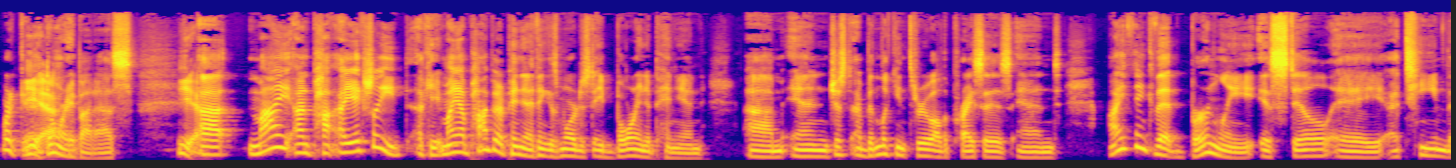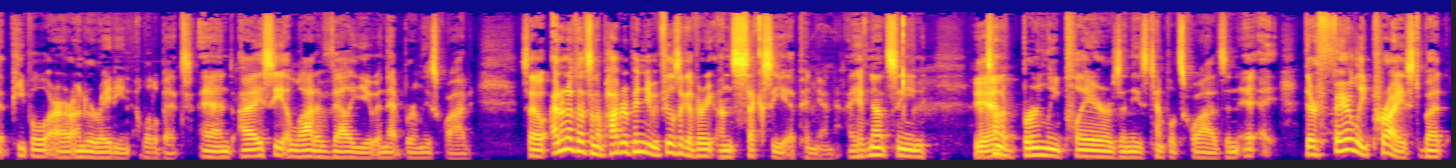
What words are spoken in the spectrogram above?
We're good. Yeah. Don't worry about us. Yeah. Uh, my unpo- I actually okay. My unpopular opinion, I think, is more just a boring opinion. Um, and just I've been looking through all the prices, and I think that Burnley is still a, a team that people are underrating a little bit. And I see a lot of value in that Burnley squad. So I don't know if that's an unpopular opinion, but it feels like a very unsexy opinion. I have not seen a ton of Burnley players in these template squads, and it, they're fairly priced. But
